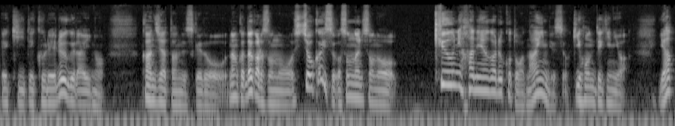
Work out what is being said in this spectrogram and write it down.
聞いてくれるぐらいの感じやったんですけど、なんかだからその視聴回数がそんなにその急に跳ね上がることはないんですよ、基本的には。やっ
